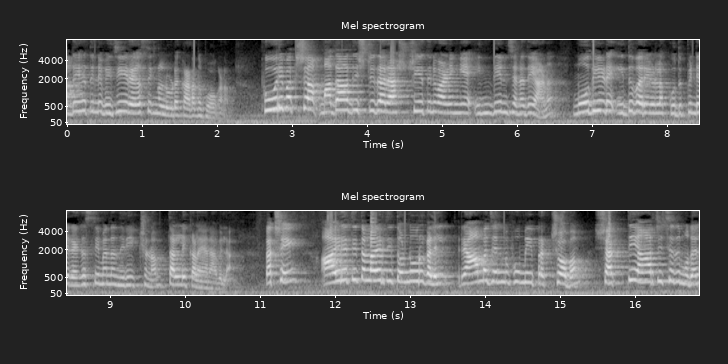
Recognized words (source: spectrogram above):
അദ്ദേഹത്തിന്റെ വിജയ രഹസ്യങ്ങളിലൂടെ കടന്നു പോകണം ഭൂരിപക്ഷ മതാധിഷ്ഠിത രാഷ്ട്രീയത്തിന് വഴങ്ങിയ ഇന്ത്യൻ ജനതയാണ് മോദിയുടെ ഇതുവരെയുള്ള കുതിപ്പിന്റെ രഹസ്യമെന്ന നിരീക്ഷണം തള്ളിക്കളയാനാവില്ല. പക്ഷേ ആയിരത്തി തൊള്ളായിരത്തി തൊണ്ണൂറുകളിൽ രാമജന്മഭൂമി പ്രക്ഷോഭം ശക്തി ആർജിച്ചത് മുതൽ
